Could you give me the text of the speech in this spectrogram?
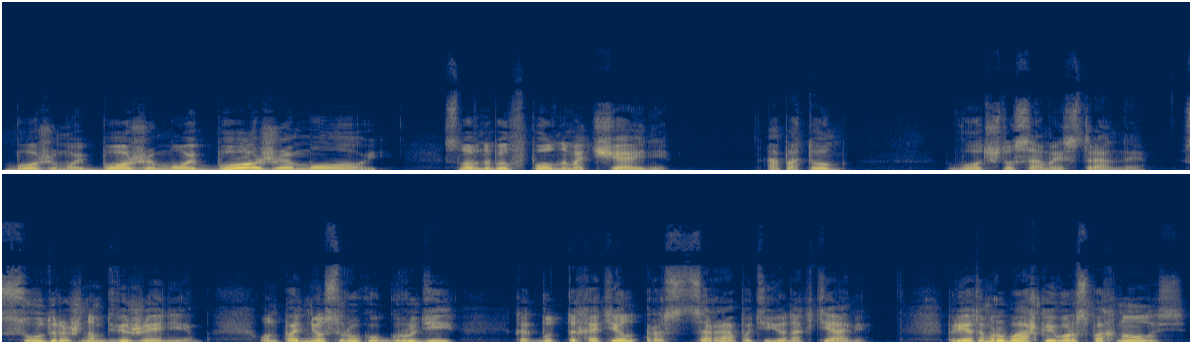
«Боже мой, Боже мой, Боже мой!» словно был в полном отчаянии. А потом, вот что самое странное, судорожным движением он поднес руку к груди, как будто хотел расцарапать ее ногтями. При этом рубашка его распахнулась,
